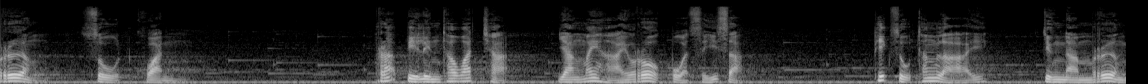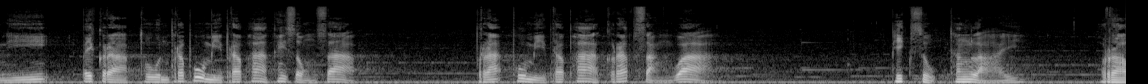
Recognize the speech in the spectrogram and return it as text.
เรื่องสูตรควัน พระปิลินทวัชชะยังไม่หายโรคปวดศีรษะ ภิกษุทั้งหลายจึงนำเรื่องนี้ไปกราบทูลพระผู้มีพระภาคให้ทรงทราบพพระผู้มีพระภาครับสั่งว่า ภิกษุทั้งหลาย เรา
